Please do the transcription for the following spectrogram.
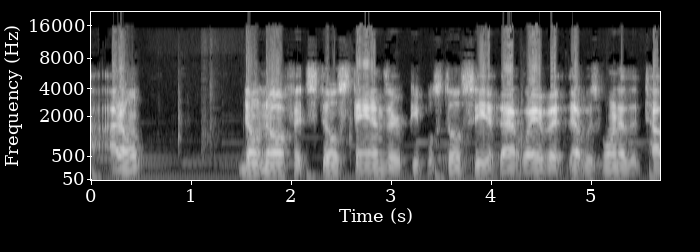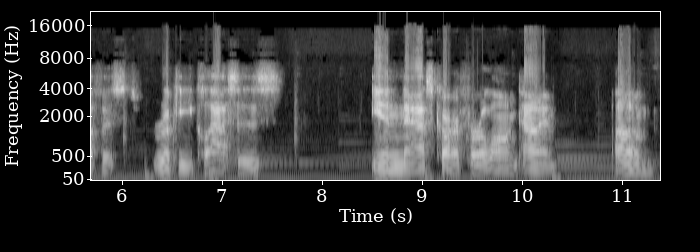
I don't don't know if it still stands or people still see it that way, but that was one of the toughest rookie classes in NASCAR for a long time. Um,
